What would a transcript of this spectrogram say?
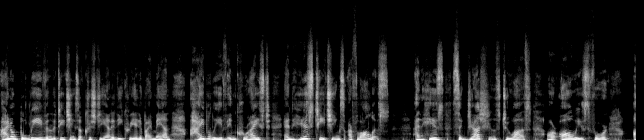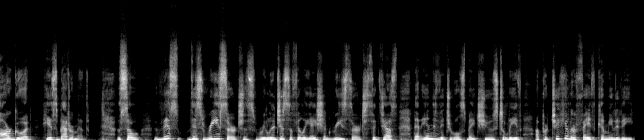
I don't believe in the teachings of Christianity created by man. I believe in Christ, and his teachings are flawless. And his suggestions to us are always for our good, his betterment. So this this research, this religious affiliation research suggests that individuals may choose to leave a particular faith community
